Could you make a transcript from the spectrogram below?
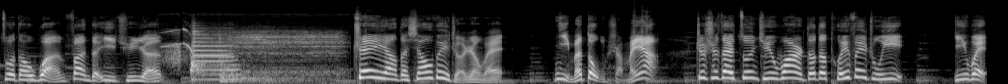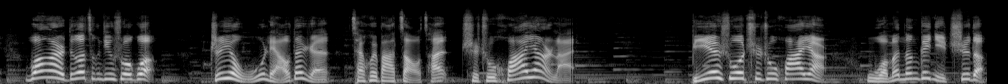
做到晚饭的一群人。这样的消费者认为，你们懂什么呀？这是在遵循王尔德的颓废主义，因为王尔德曾经说过，只有无聊的人才会把早餐吃出花样来。别说吃出花样。我们能给你吃的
